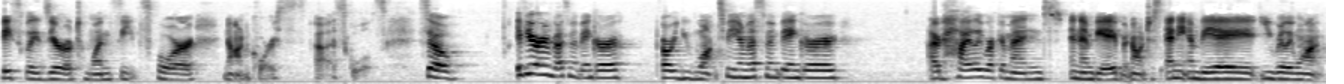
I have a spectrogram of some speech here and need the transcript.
basically zero to one seats for non-course uh, schools. So if you're an investment banker or you want to be an investment banker, I would highly recommend an MBA, but not just any MBA. You really want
